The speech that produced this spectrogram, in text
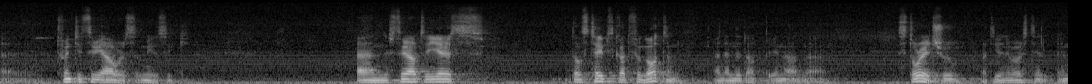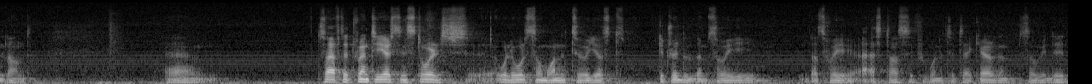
uh, 23 hours of music. And throughout the years, those tapes got forgotten and ended up in a uh, storage room at the university in- in Lund. Um, so after 20 years in storage, uh, Olle Olsson wanted to just get rid of them. So he, that's why he asked us if we wanted to take care of them. So we did.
